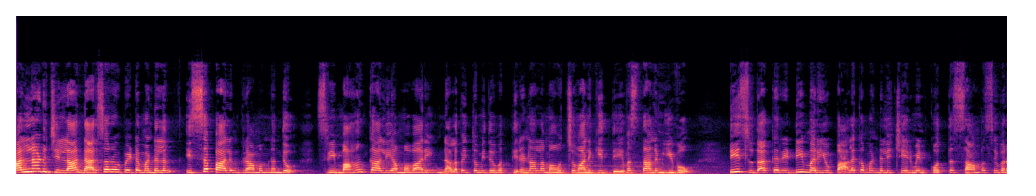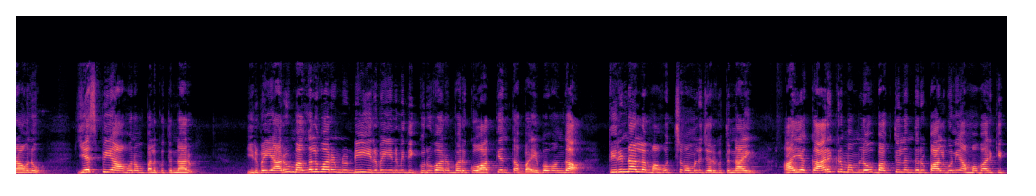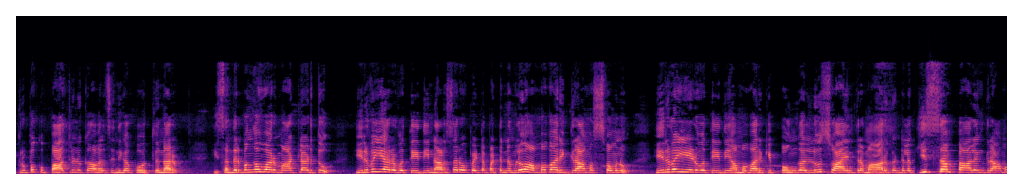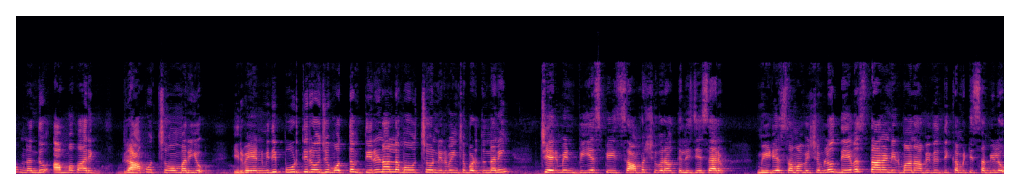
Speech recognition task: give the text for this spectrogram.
పల్నాడు జిల్లా నరసరావుపేట మండలం ఇస్సపాలెం గ్రామం నందు శ్రీ మహంకాళి అమ్మవారి నలభై తొమ్మిదవ తిరణాల మహోత్సవానికి దేవస్థానం ఈవో టి సుధాకర్ రెడ్డి మరియు పాలక మండలి చైర్మన్ కొత్త సాంబశివరావును ఎస్పీ ఆహ్వానం పలుకుతున్నారు. ఇరవై ఆరు మంగళవారం నుండి ఇరవై ఎనిమిది గురువారం వరకు అత్యంత వైభవంగా తిరునాళ్ళ మహోత్సవములు జరుగుతున్నాయి. ఆయా కార్యక్రమంలో భక్తులందరూ పాల్గొని అమ్మవారికి కృపకు పాత్రలు కావాల్సిందిగా కోరుతున్నారు. ఈ సందర్భంగా వారు మాట్లాడుతూ ఇరవై ఆరవ తేదీ నరసరావుపేట పట్టణంలో అమ్మవారి గ్రామోత్సవమును ఇరవై ఏడవ తేదీ అమ్మవారికి పొంగళ్ళు సాయంత్రం ఆరు గంటలకు ఇస్సంపాలెం గ్రామం నందు అమ్మవారి గ్రామోత్సవం మరియు ఇరవై ఎనిమిది పూర్తి రోజు మొత్తం తిరునాళ్ళ మహోత్సవం నిర్వహించబడుతుందని చైర్మన్ బిఎస్పి సాంబశివరావు తెలియజేశారు. మీడియా సమావేశంలో దేవస్థాన నిర్మాణ అభివృద్ధి కమిటీ సభ్యులు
